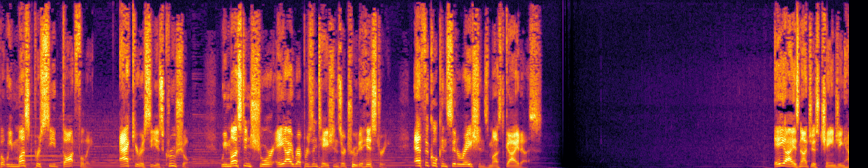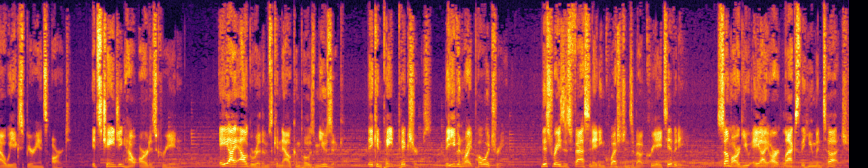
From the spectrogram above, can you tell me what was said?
but we must proceed thoughtfully. Accuracy is crucial. We must ensure AI representations are true to history. Ethical considerations must guide us. AI is not just changing how we experience art, it's changing how art is created. AI algorithms can now compose music, they can paint pictures, they even write poetry. This raises fascinating questions about creativity. Some argue AI art lacks the human touch.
